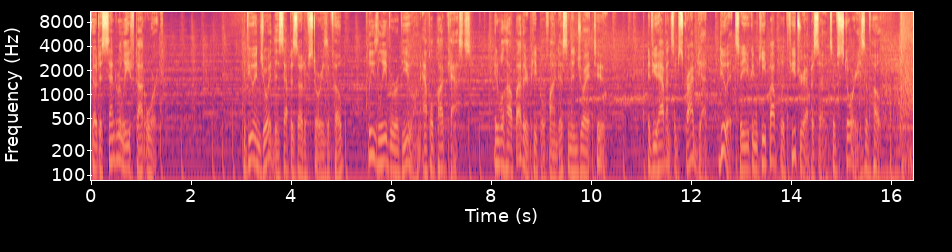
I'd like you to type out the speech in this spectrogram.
go to sendrelief.org. If you enjoyed this episode of Stories of Hope, please leave a review on Apple Podcasts. It will help other people find us and enjoy it too. If you haven't subscribed yet, do it so you can keep up with future episodes of Stories of Hope.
